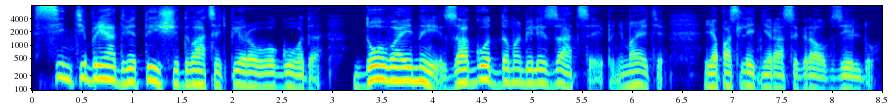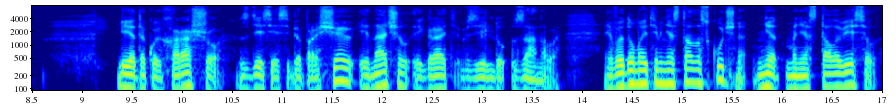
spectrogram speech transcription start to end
С сентября 2021 года до войны, за год до мобилизации, понимаете? Я последний раз играл в Зельду. И я такой, хорошо, здесь я себя прощаю и начал играть в Зельду заново. И вы думаете, мне стало скучно? Нет, мне стало весело.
